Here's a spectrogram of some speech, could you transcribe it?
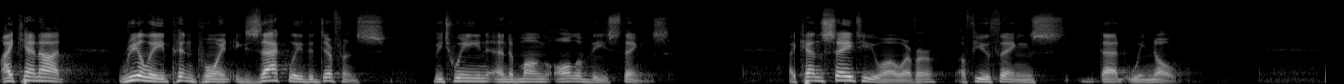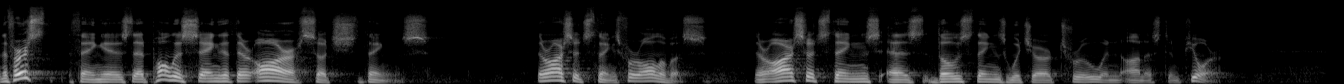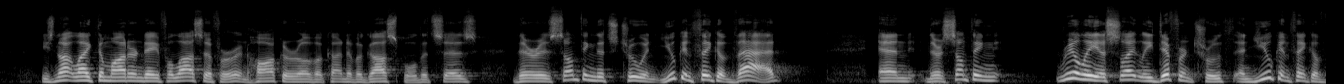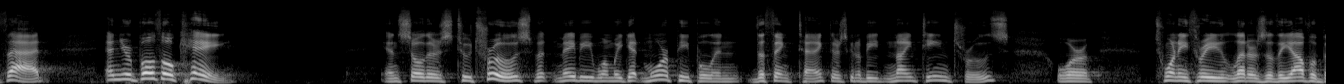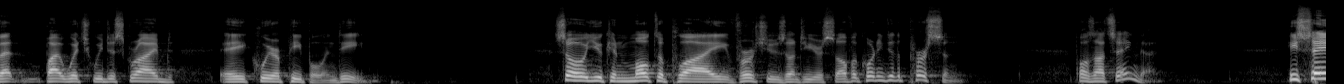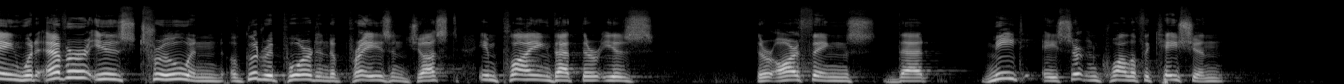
I cannot really pinpoint exactly the difference between and among all of these things. I can say to you, however, a few things that we know. And the first thing is that Paul is saying that there are such things. There are such things for all of us. There are such things as those things which are true and honest and pure. He's not like the modern day philosopher and hawker of a kind of a gospel that says there is something that's true and you can think of that, and there's something really a slightly different truth, and you can think of that, and you're both okay. And so there's two truths, but maybe when we get more people in the think tank, there's going to be 19 truths or 23 letters of the alphabet by which we described a queer people indeed. So you can multiply virtues unto yourself according to the person. Paul's not saying that. He's saying whatever is true and of good report and of praise and just, implying that there is there are things that meet a certain qualification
